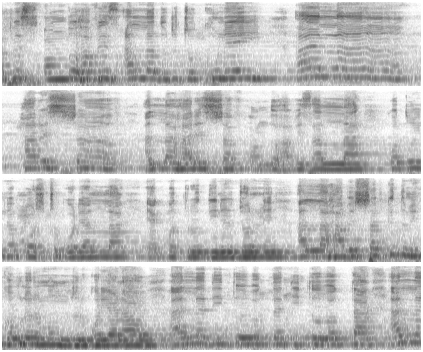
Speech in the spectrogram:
হাফিজ, অন্ধ হাফিজ, আল্লাহ দুটো চক্ষু নেই। আল্লাহ, হারেস সাফ, আল্লাহ হারেস সাফ, অন্ধ হাফিজ, আল্লাহ কতই না কষ্ট করে আল্লাহ একমাত্র দিনের জন্যে। আল্লাহ হাফিজ সাহকে তুমি কবুলের মঞ্জুর করিয়া নাও। আল্লাহ দ্বিতীয় বক্তা, তৃতীয় বক্তা, আল্লাহ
